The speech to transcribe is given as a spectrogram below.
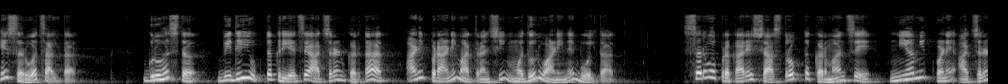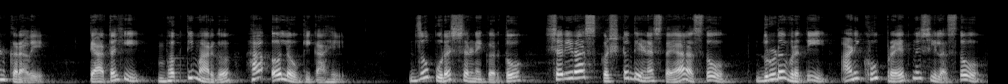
हे सर्व चालतात. गृहस्थ विधियुक्त क्रियेचे आचरण करतात आणि प्राणीमात्रांशी मधुर वाणीने बोलतात. सर्व प्रकारे शास्त्रोक्त कर्मांचे नियमितपणे आचरण करावे. त्यातही भक्तिमार्ग हा अलौकिक आहे. जो पुरश्चरणे करतो शरीरास कष्ट देण्यास तयार असतो दृढव्रती आणि खूप प्रयत्नशील असतो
